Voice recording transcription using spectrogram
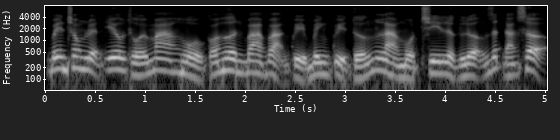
Bên trong luyện yêu thối ma hồ có hơn ba vạn quỷ binh quỷ tướng là một chi lực lượng rất đáng sợ,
